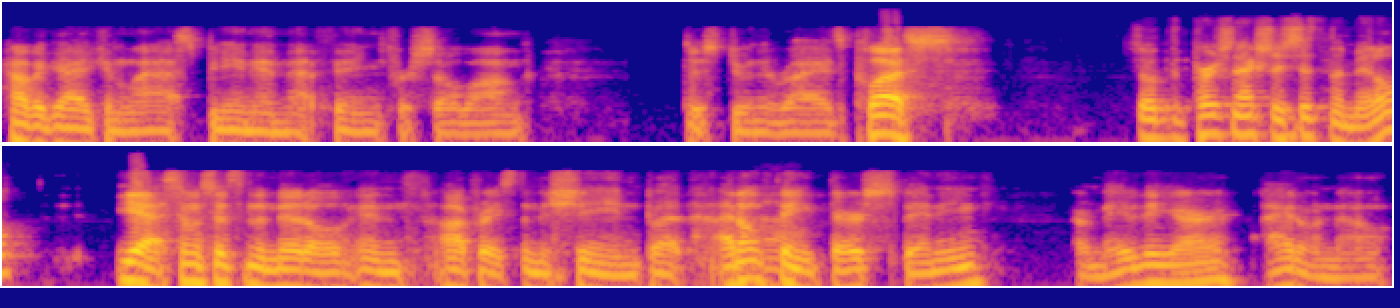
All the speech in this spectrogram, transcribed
how the guy can last being in that thing for so long, just doing the rides. Plus, So the person actually sits in the middle. yeah, someone sits in the middle and operates the machine, but I don't Oh. think they're spinning, or maybe they are. I don't know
